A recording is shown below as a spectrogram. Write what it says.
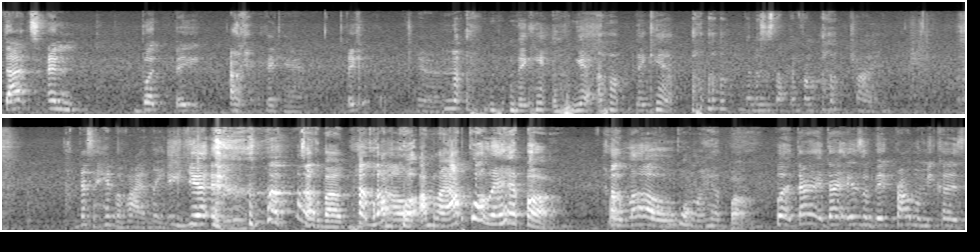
that's and but they okay They can't. they can't. Yeah. No, they can't. Yeah, uh-huh, they can't. that doesn't stop them from trying. That's a HIPAA violation. yeah Talk about. Hello. I'm, call, I'm like I'm calling HIPAA. Hello. Calling HIPAA. but that that is a big problem because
